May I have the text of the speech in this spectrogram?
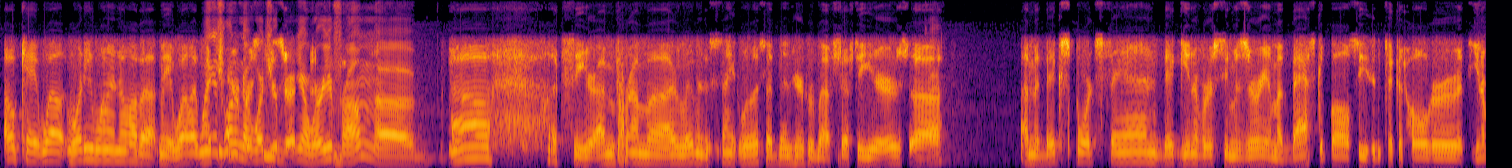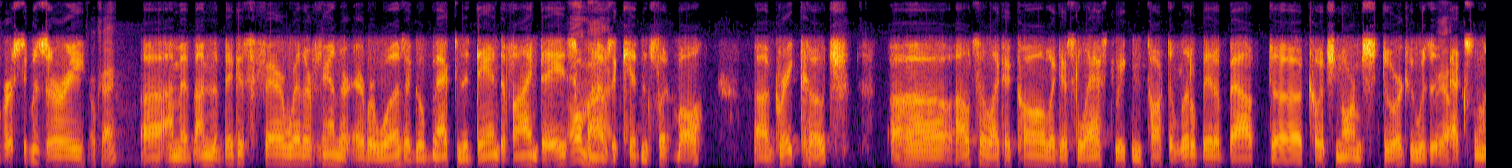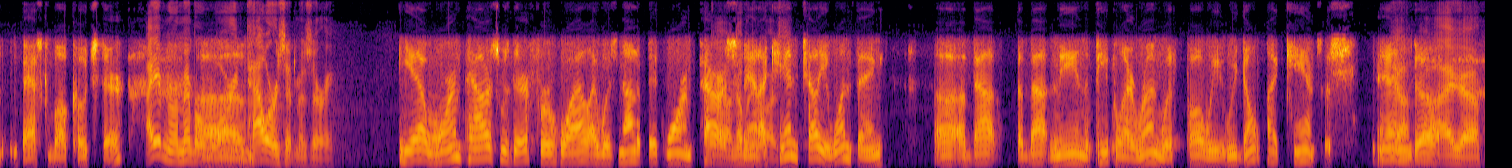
Okay. Well, what do you want to know about me? Well, I I just to want to know what you're, you know, where you're from. Uh, Uh, let's see here. I'm from. Uh, I live in St. Louis. I've been here for about 50 years. Uh, Okay. I'm a big sports fan. Big University of Missouri. I'm a basketball season ticket holder at the University of Missouri. okay. Uh, I'm a, I'm the biggest fair weather fan there ever was. I go back to the Dan Devine days Oh, when. I was a kid in football. Uh, great coach. Uh, also, like I called, I guess last week and talked a little bit about uh, Coach Norm Stewart, who was an Oh, Yeah. excellent basketball coach there. I even remember Warren Um, Powers at Missouri. Yeah, Warren Powers was there for a while. I was not a big Warren Powers nobody fan. I can tell you one thing uh, about about me and the people I run with, Paul. We we don't like Kansas, and yeah, uh, I, uh,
